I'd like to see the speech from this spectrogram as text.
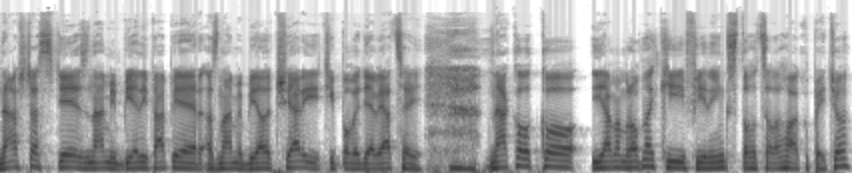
Našťastie známy biely papier a známe biele čiary ti povedia viacej. Nakoľko ja mám rovnaký feeling z toho celého ako Peťo,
